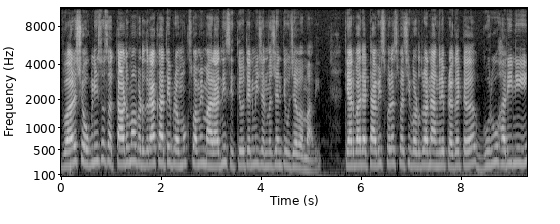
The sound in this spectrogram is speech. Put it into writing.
વર્ષ ઓગણીસો સત્તાણુંમાં વડોદરા ખાતે પ્રમુખ સ્વામી મહારાજની સિત્યોતેરમી જન્મજયંતિ ઉજવવામાં આવી. ત્યારબાદ અઠ્ઠાવીસ વર્ષ પછી વડોદરાના આંગણે પ્રગટ ગુરુ હરિની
